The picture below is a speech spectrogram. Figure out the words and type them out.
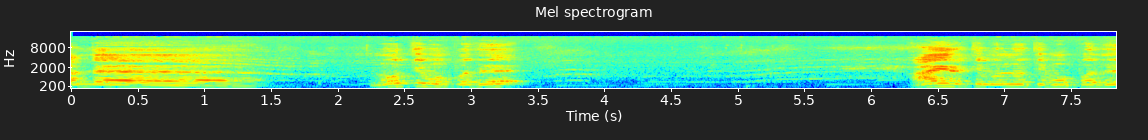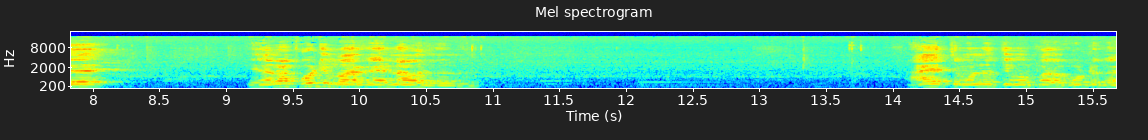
அந்த நூற்றி முப்பது ஆயிரத்தி முந்நூற்றி முப்பது இதெல்லாம் கூட்டி பாருங்க என்ன வருதுன்னு. ஆயிரத்தி முந்நூற்றி முப்பதை கூட்டுங்க.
